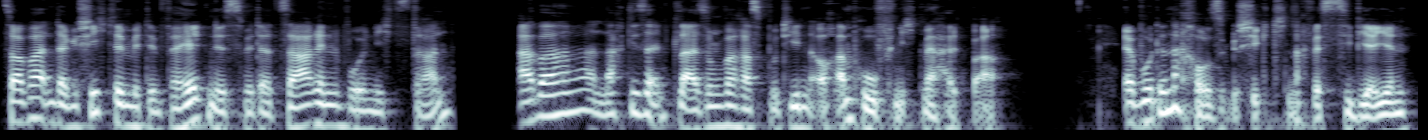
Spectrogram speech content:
Zwar war in der Geschichte mit dem Verhältnis mit der Zarin wohl nichts dran, aber nach dieser Entgleisung war Rasputin auch am Hof nicht mehr haltbar. Er wurde nach Hause geschickt, nach Westsibirien.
